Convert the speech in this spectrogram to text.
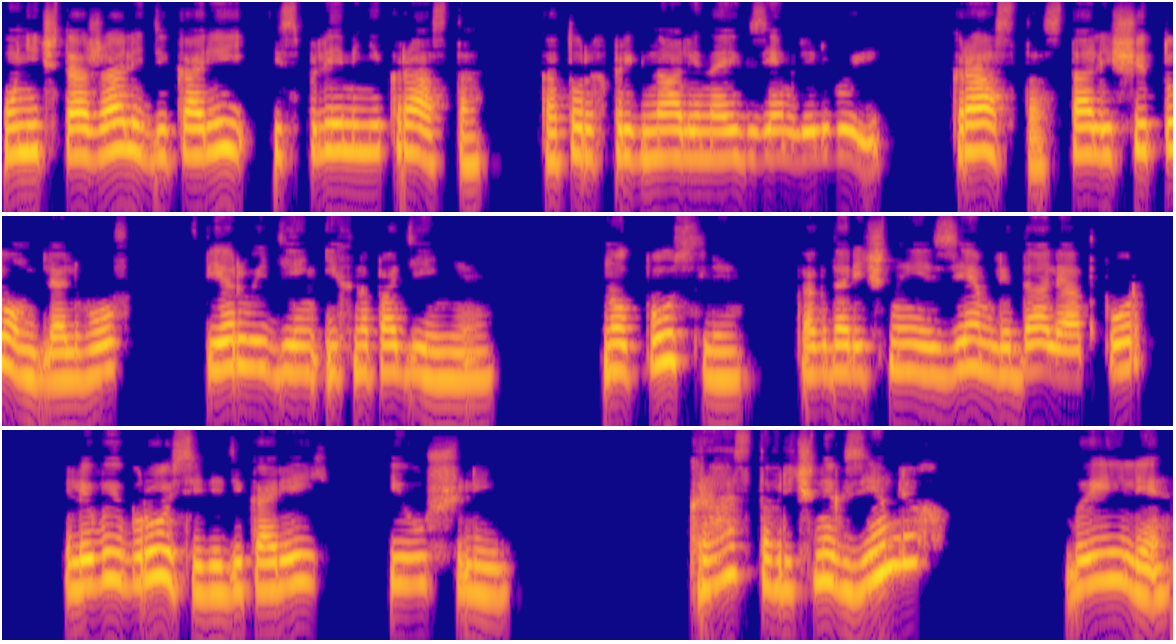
уничтожали дикарей из племени Краста, которых пригнали на их земли львы. Краста стали щитом для львов в первый день их нападения. Но после, когда речные земли дали отпор, львы бросили дикарей и ушли. Краста в речных землях? Были,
